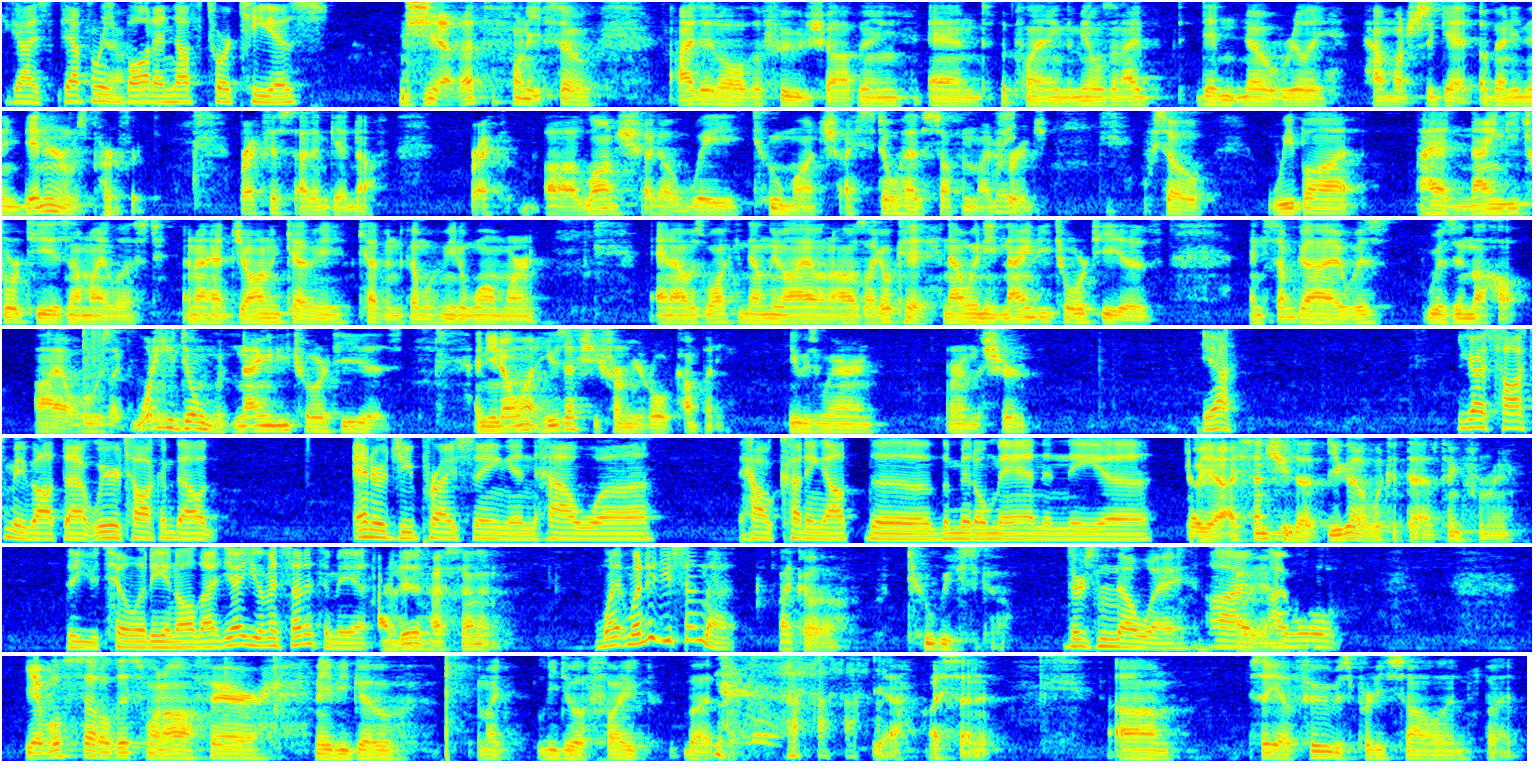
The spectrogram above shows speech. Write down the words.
you guys definitely Yeah. bought enough tortillas. Yeah, that's a funny. So, I did all the food shopping and the planning, the meals, and I didn't know really how much to get of anything. Dinner was perfect. Breakfast, I didn't get enough. Break, uh, lunch, I got way too much. I still have stuff in my Wait. fridge. So we bought. I had 90 tortillas on my list, and I had John and Kevin Kevin come with me to Walmart. And I was walking down the aisle, and I was like, "Okay, now we need 90 tortillas." And some guy was was in the aisle who was like, "What are you doing with 90 tortillas?" And you know what? He was actually from your old company. He was wearing wearing the shirt. Yeah, you guys talked to me about that. We were talking about energy pricing and how uh, how cutting out the the middleman and the uh, Oh yeah, I sent you that. You got to look at that thing for me. the utility and all that. Yeah, you haven't sent it to me yet. I did. I sent it When when did you send that? like uh two weeks ago. There's no way. I Oh, yeah. I will. Yeah, we'll settle this one off air. Maybe go. It might lead to a fight, but yeah, I sent it. Um, so yeah, food was pretty solid, but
